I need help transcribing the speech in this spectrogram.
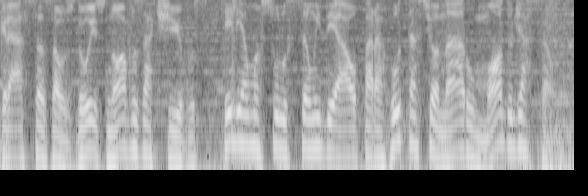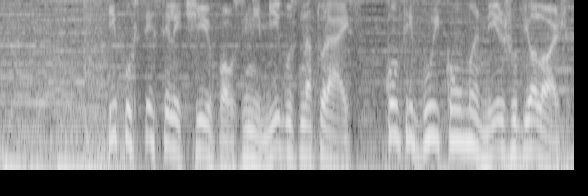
Graças aos dois novos ativos, ele é uma solução ideal para rotacionar o modo de ação. E por ser seletivo aos inimigos naturais, contribui com o manejo biológico.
